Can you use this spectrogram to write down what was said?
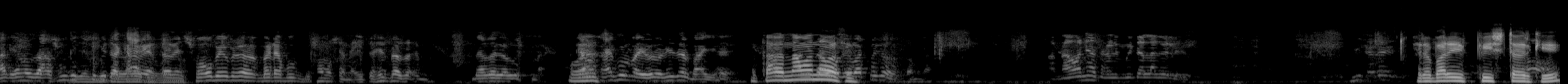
আর এন যা সুযোগ সুবিধা কারেন্ট টারেন্ট সব এবারে বেটা বুঝব সমস্যা নাই এটা হে বেজাইলা লোক না। ওয়া- সাইকুল ভাই হলো নিজের ভাই হ্যাঁ। কার নামানো আছে। এটা বাড়ির পিসটা আর কি।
